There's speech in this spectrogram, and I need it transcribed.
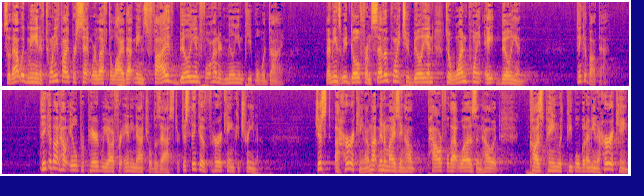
So that would mean if 25% were left alive, that means 5 billion 400 million people would die. That means we'd go from 7.2 billion to 1.8 billion. Think about that. Think about how ill prepared we are for any natural disaster. Just think of Hurricane Katrina. Just a hurricane. I'm not minimizing how powerful that was and how it caused pain with people, but I mean, a hurricane.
